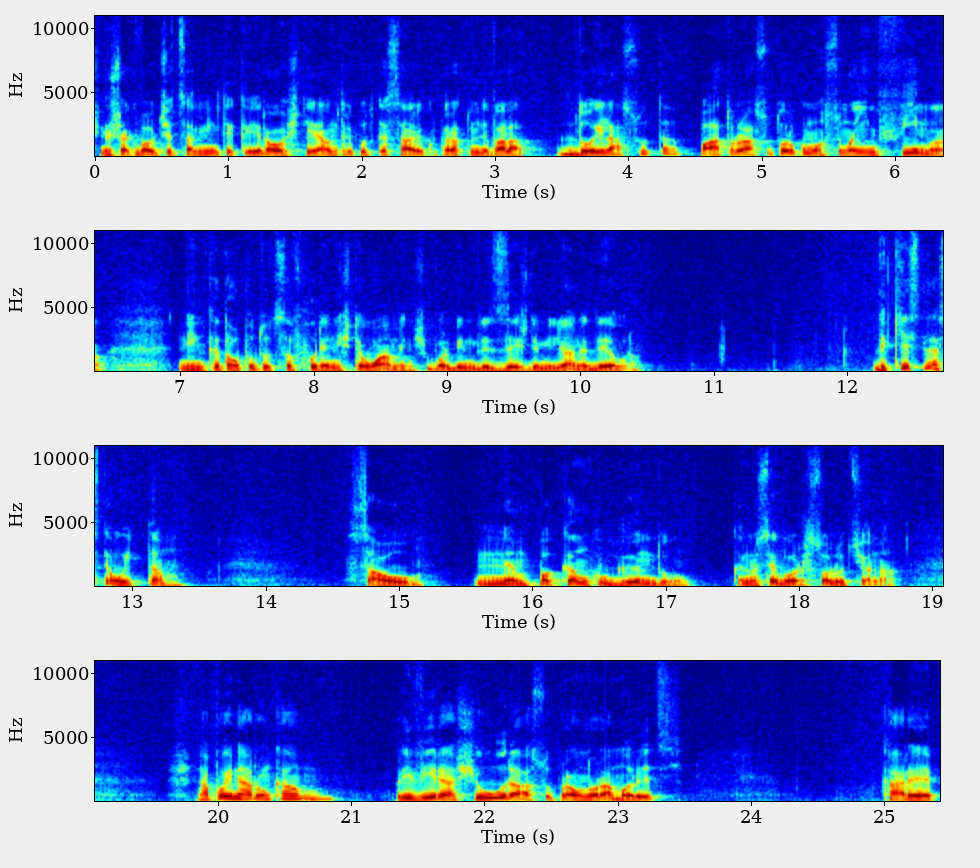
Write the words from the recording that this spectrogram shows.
Și nu știu dacă vă aduceți aminte că era o știre anul trecut că s-a recuperat undeva la 2%, 4%, oricum o sumă infimă din cât au putut să fure niște oameni și vorbim de zeci de milioane de euro. De chestiile astea uităm sau ne împăcăm cu gândul că nu se vor soluționa. Și apoi ne aruncăm privirea și ura asupra unor amărâți care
